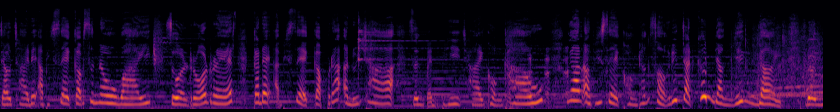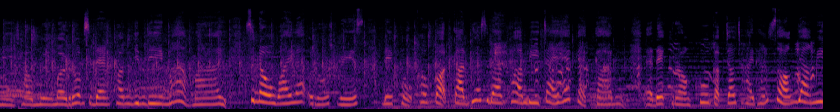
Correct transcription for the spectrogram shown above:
เจ้าชายได้อภิเษกกับสโนไวท์ส่วนโรสเรดก็ได้อภิเษกกับพระอนุชา ซึ่งเป็นพี่ชายของเขา งานอภิเษกของทั้งสองได้จัดขึ้นอย่างยิ่งใหญ่ โดยมีชาวเมืองมาร่วมแสดงความยินดีมากมายสโนไวท์และโรสเรดได้โผล่เข้ากอดกันเพื่อแสดงความดีใจให้แก่กัน และได้ครองคู่กับเจ้าชายทั้งสองอย่างมี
